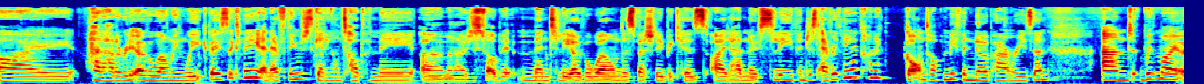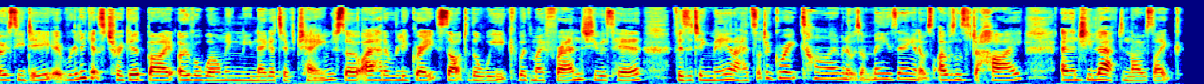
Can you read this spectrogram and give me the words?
I had had a really overwhelming week basically, and everything was just getting on top of me. Um, and I just felt a bit mentally overwhelmed, especially because I'd had no sleep and just everything had kind of got on top of me for no apparent reason. And with my OCD, it really gets triggered by overwhelmingly negative change. So I had a really great start to the week with my friend. She was here visiting me, and I had such a great time, and it was amazing, and it was I was on such a high. And then she left, and I was like,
